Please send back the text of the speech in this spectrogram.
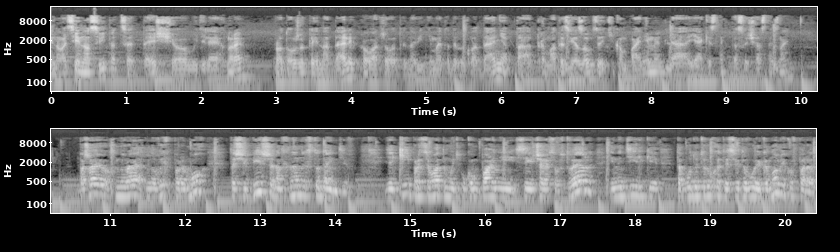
Інноваційна освіта це те, що виділяє ХНУРЕ. Продовжити і надалі впроваджувати новітні методи викладання та тримати зв'язок з it компаніями для якісних та сучасних знань. Бажаю ХНУРЕ нових перемог та ще більше натхнених студентів, які працюватимуть у компанії CHI Software і не тільки, та будуть рухати світову економіку вперед.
